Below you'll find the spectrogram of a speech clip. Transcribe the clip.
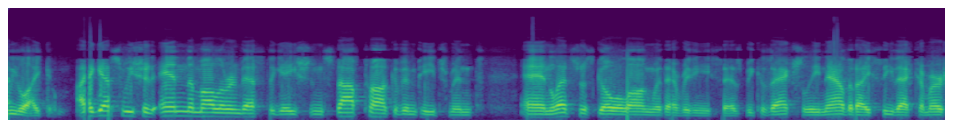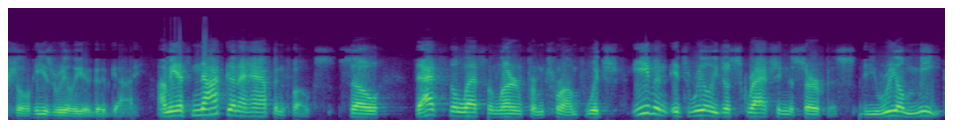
we like him. I guess we should end the Mueller investigation, stop talk of impeachment, and let's just go along with everything he says because actually now that I see that commercial, he's really a good guy. I mean, it's not going to happen, folks. So that's the lesson learned from Trump, which even it's really just scratching the surface. The real meat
